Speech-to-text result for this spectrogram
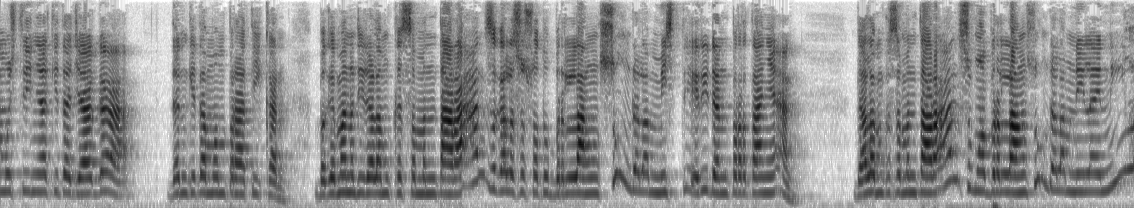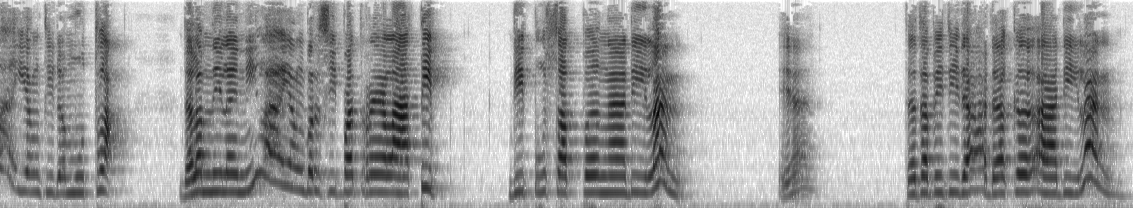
mestinya kita jaga dan kita memperhatikan bagaimana di dalam kesementaraan segala sesuatu berlangsung dalam misteri dan pertanyaan. Dalam kesementaraan semua berlangsung dalam nilai-nilai yang tidak mutlak. Dalam nilai-nilai yang bersifat relatif di pusat pengadilan. Ya. Tetapi tidak ada keadilan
